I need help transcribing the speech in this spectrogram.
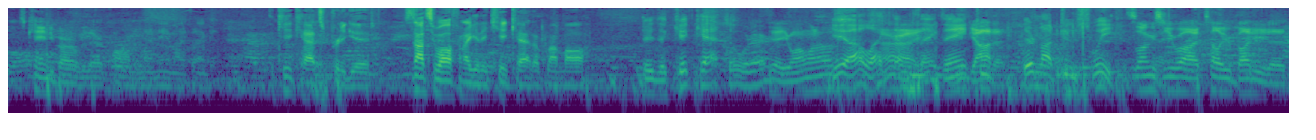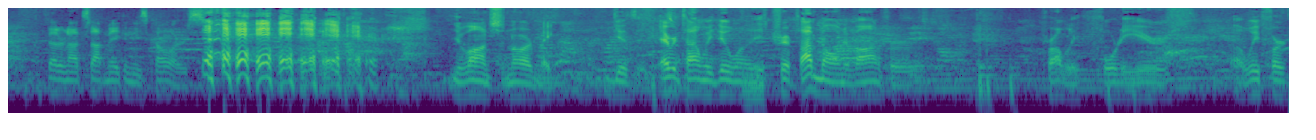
There's a candy bar over there calling my name, I think. The Kit Kat's pretty good. It's not too often I get a Kit Kat of my mom. The, the Kit Kats over there? Yeah, you want one of those? Yeah, I like All them right. things. They You ain't got too, it. They're not too sweet. As long as you uh, tell your buddy to better not stop making these colors. Yvon Chouinard make gives it every time we do one of these trips. I've known Yvon for probably 40 years. Uh, we first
